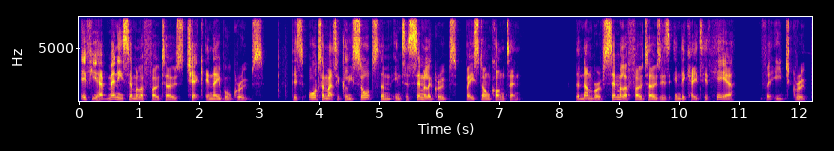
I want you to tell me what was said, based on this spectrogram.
If you have many similar photos, check Enable Groups. This automatically sorts them into similar groups based on content. The number of similar photos is indicated here for each group.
